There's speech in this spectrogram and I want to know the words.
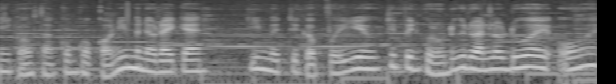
ณีของสังคมเก่าๆนี่มันอะไรกัน ที่มาเจอกับเฟยเย่ที่เป็นคนของดื้อรั้นเราด้วย โอ้ย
